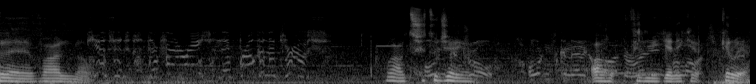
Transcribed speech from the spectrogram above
Ale walnął. Wow, co się tu dzieje? O, filmik ja nie kier- kieruję.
